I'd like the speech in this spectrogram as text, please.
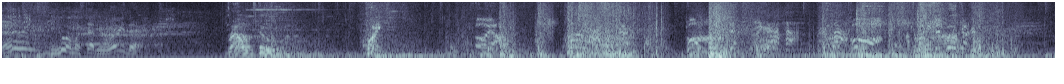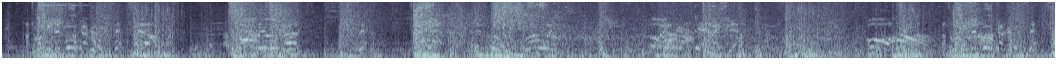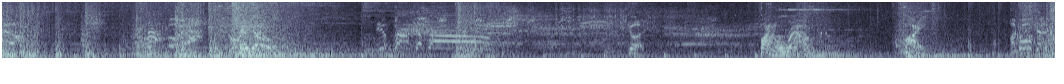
You almost had me worried there. Round two. Fight! Good. Final round. Fight! Hadouken!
